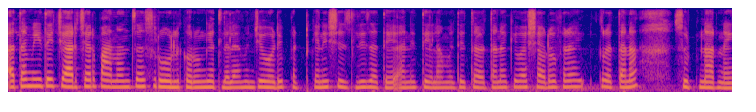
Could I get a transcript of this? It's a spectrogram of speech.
आता मी इथे चार चार पानांचाच रोल करून घेतलेला आहे. म्हणजे वडी पटकन शिजली जाते आणि तेलामध्ये तळताना किंवा शॅलो फ्राय करताना सुटणार नाही.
